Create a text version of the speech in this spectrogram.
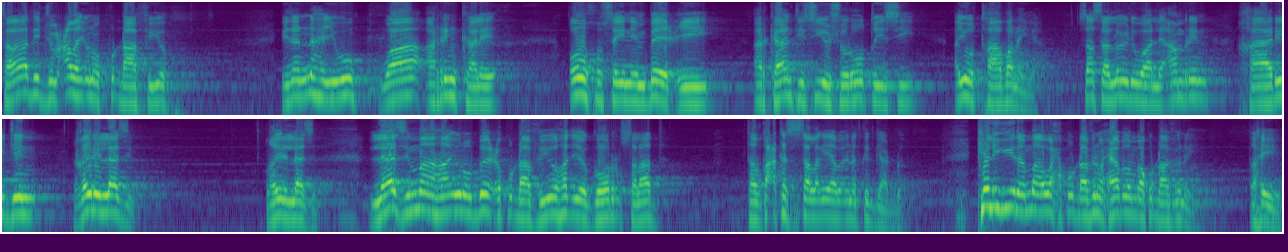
salaaddii jumcada inuu ku dhaafiyo. Idan nahyigu waa arrin kale oon khusaynin beecii arkaantiisii iyo shuruudiisii ayuu taabanaya. Saasaa loo yidhi waa liamrin khaarijin hayri laazim. Hayri laazim. Laazim ma aha inuu beycu ku dhaafiyo had iyo goor salaadda taad qac ka siisaa laga yaaba inaad ka gaadho. Keligiina maa wax ku dhaafin waxyaa badan baa ku dhaafinaya. Ayib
